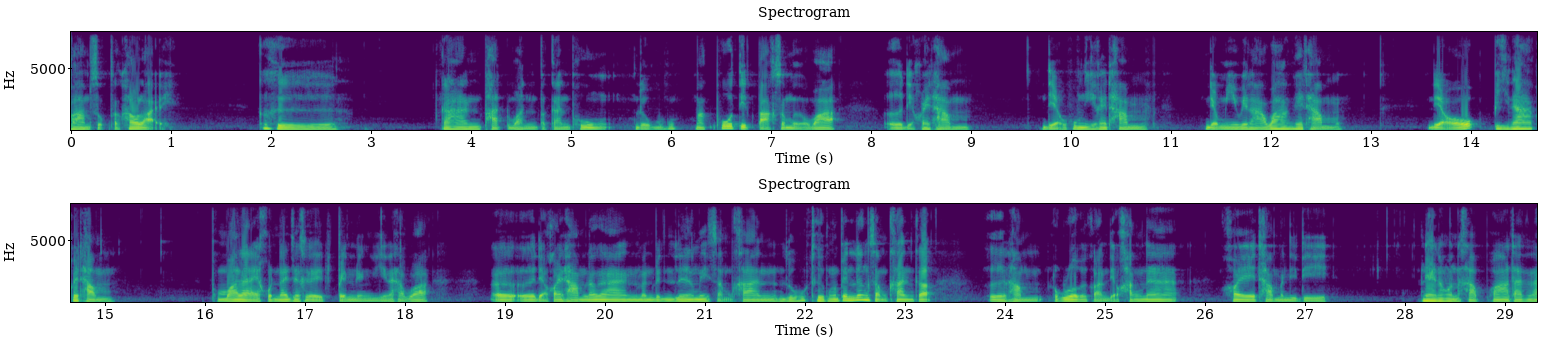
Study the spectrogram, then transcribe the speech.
ความสุขสักเท่าไหร่ ก็คือการผัดวันประกันพรุ่ง หรือมักพูดติดปากเสมอว่า เออเดี๋ยวค่อยทำเดี๋ยวพรุ่งนี้ค่อยทำเดี๋ยวมีเวลาว่างค่อยทำเดี๋ยวปีหน้าค่อยทำผมว่าหลายคนน่าจะเคยเป็นอย่างนี้นะครับว่า เออเออเดี๋ยวค่อยทำแล้วกันมันเป็นเรื่องไม่สำคัญ รู้ถือมันเป็นเรื่องสำคัญก็เออทำลุกลัวไปก่อนเดี๋ยวครั้งหน้า ค่อยทำมันดีๆ แน่นอนครับว่าทัศน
